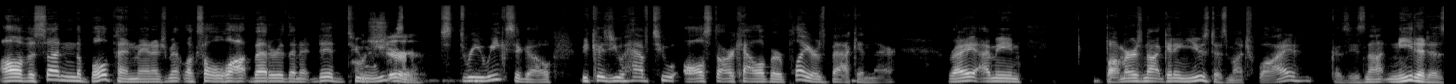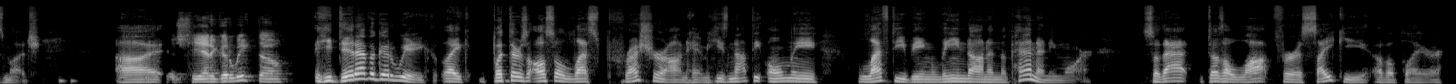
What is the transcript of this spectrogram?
all of a sudden the bullpen management looks a lot better than it did two Oh, weeks, sure. three weeks ago because you have two all-star caliber players back in there, right? I mean, Bummer's not getting used as much. Why? Because he's not needed as much. Uh, He had a good week though. he did have a good week, like, but there's also less pressure on him. He's not the only lefty being leaned on in the pen anymore. So that does a lot for a psyche of a player.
